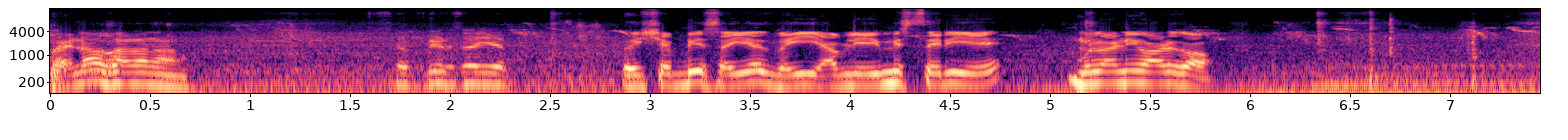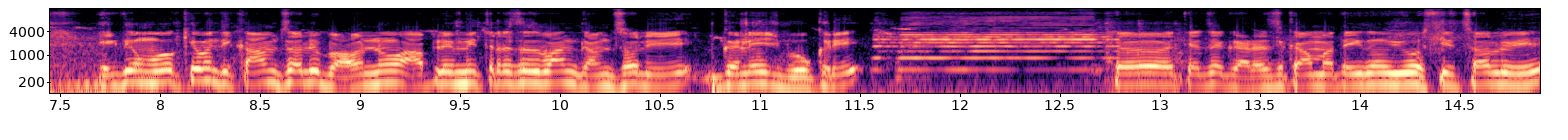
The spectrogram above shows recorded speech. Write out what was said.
भाई नाव सांगा ना. शब्बीर सय्यद. भाई शब्बीर सय्यद भाई आपली मिस्त्री आहे मुलांनी वाडगाव. एकदम ओके म्हणते काम चालू आहे भावनो. आपल्या मित्राचंच बांधकाम चालू आहे गणेश भोकरे. तर त्याच्या घराचं काम आता एकदम व्यवस्थित चालू आहे.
